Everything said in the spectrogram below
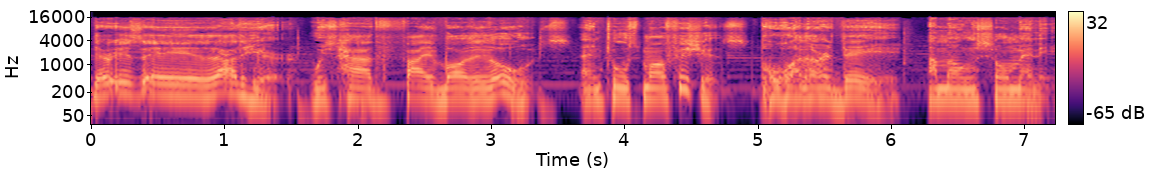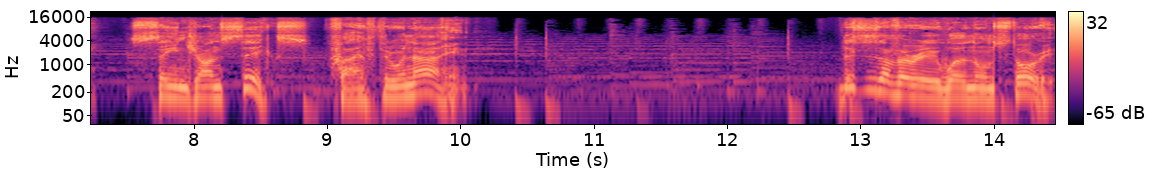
There is a lad here which hath five barley loaves and two small fishes. But what are they among so many? St. John 6, 5 through 9. This is a very well known story.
